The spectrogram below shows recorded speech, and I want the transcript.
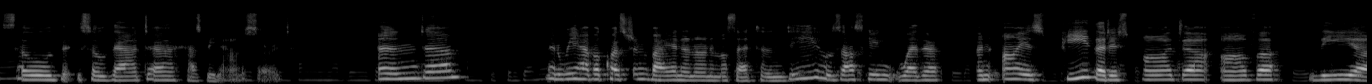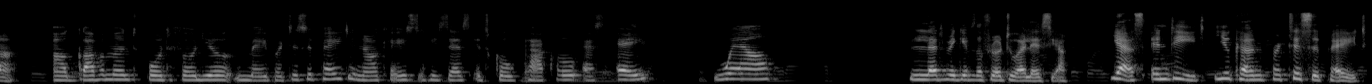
So, th- so that uh, has been answered. And um, then we have a question by an anonymous attendee who's asking whether an ISP that is part uh, of uh, the uh, government portfolio may participate. In our case, he says it's called PACO SA. Well, let me give the floor to Alicia. Yes, indeed, you can participate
